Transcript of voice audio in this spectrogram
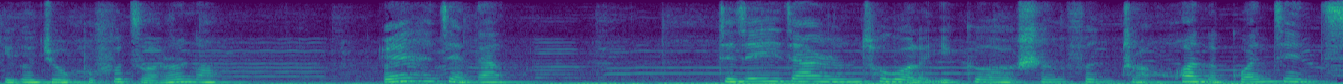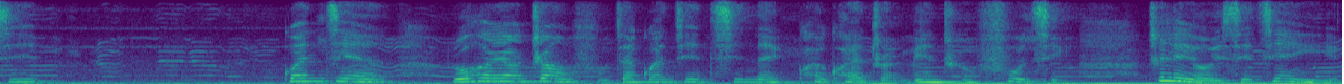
一个就不负责任呢？原因很简单。姐姐一家人错过了一个身份转换的关键期。关键如何让丈夫在关键期内快快转变成父亲？这里有一些建议：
